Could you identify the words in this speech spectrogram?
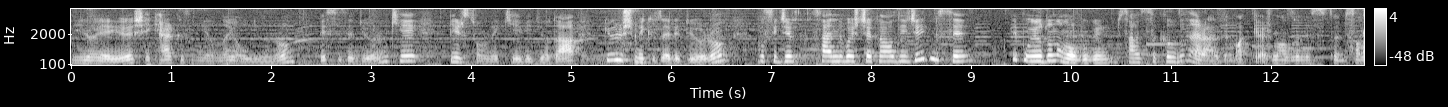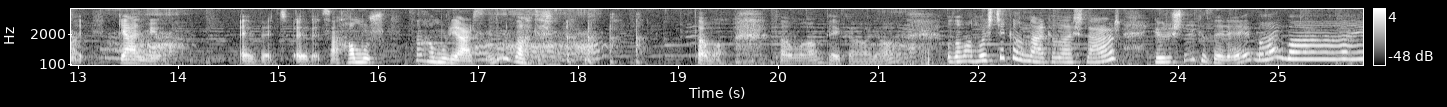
Niloya'yı şeker kızın yanına yolluyorum ve size diyorum ki bir sonraki videoda görüşmek üzere diyorum. Gufi'cim sen de hoşça kal diyecek misin? Hep uyudun ama bugün sen sıkıldın herhalde. Makyaj malzemesi tabii sana gelmiyor. Evet, evet. Sen hamur, sen hamur yersin değil mi zaten? tamam. Tamam, pekala. O zaman hoşça kalın arkadaşlar. Görüşmek üzere. Bay bay.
